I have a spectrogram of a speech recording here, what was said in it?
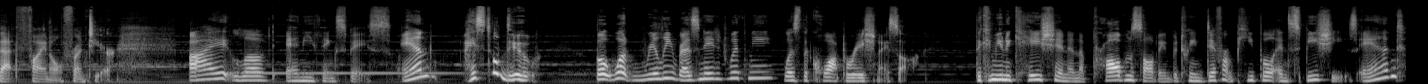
that final frontier. I loved anything space, and I still do. But what really resonated with me was the cooperation I saw the communication and the problem solving between different people and species, and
